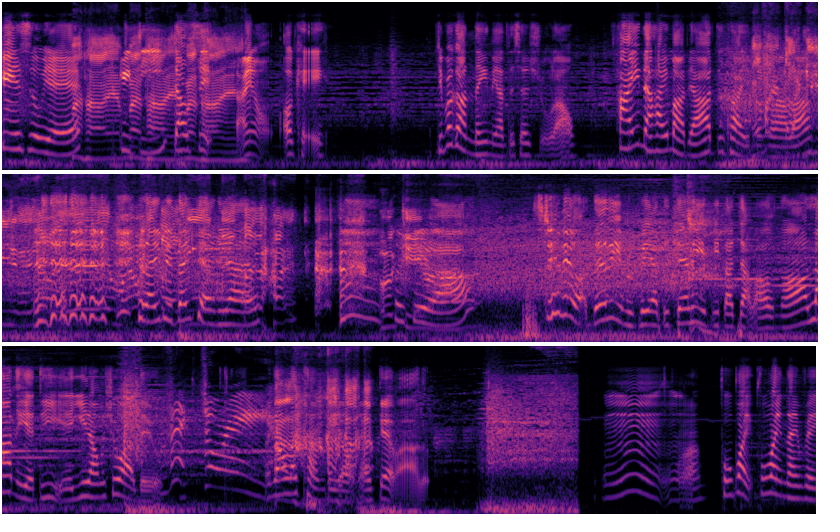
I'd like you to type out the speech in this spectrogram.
ကေဆိုရယ် ပတ်ထားရ ကီ ပတ် တီ ထားရ တောက် ပတ် စစ် ထားရ တိုင်းအောင်โอเคဒီဘက်ကနေနေရတစ်ချက်ရှိုးလောက်ဟိုင်းနေဟိုင်းပါဗျာဒုက္ခကြီးပါလား လိုက်ပြီးတိုက်ခံနေရတယ် โอเคပါ စတင်းလေးကအသေးလေးမပေးရတဲ့တဲလေးပြတာကြပါဦးနော်လှနေရဒီရေတောင်မရှိုးရသေးဘူး Victory! မကောင်းလက်ခံပေးအောင်လည်းကဲပါလို့อืมဖိုးပိုက်ဖိုးပိုက်နိုင်ပဲ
